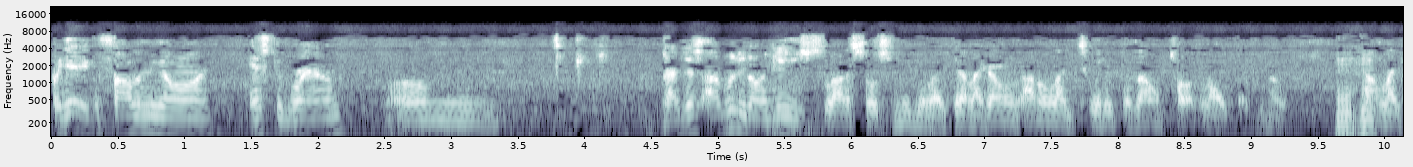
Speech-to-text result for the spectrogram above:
but yeah, you can follow me on Instagram. Um, I just I really don't use a lot of social media like that. Like I don't I don't like Twitter because I don't talk like. You know, I don't like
